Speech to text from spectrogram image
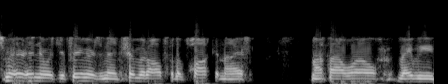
smear it in there with your fingers and then trim it off with a pocket knife. And I thought, well, maybe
